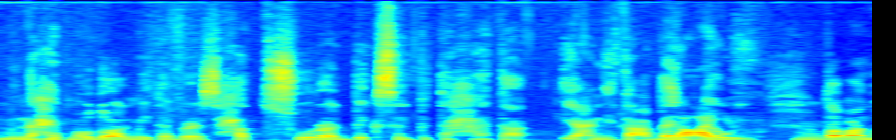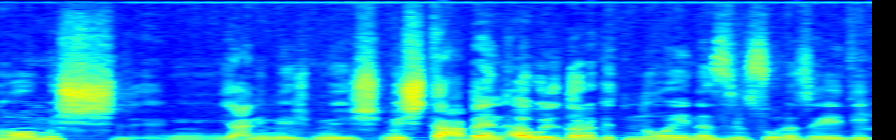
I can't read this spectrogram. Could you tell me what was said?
من ناحية موضوع الميتافيرس حط صورة البكسل بتاعها تع... يعني تعبان ضعيف. قوي مم. طبعا هو مش يعني مش مش مش تعبان قوي لدرجة إن هو ينزل صورة زي دي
